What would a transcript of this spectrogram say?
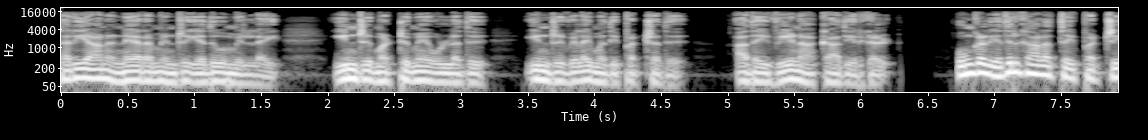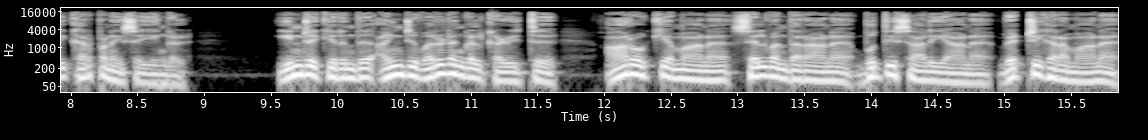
சரியான நேரம் என்று எதுவும் இல்லை. இன்று மட்டுமே உள்ளது. இன்று விலைமதிப்பற்றது அதை வீணாக்காதீர்கள். உங்கள் எதிர்காலத்தை பற்றி கற்பனை செய்யுங்கள். இன்றைக்கிருந்து ஐந்து வருடங்கள் கழித்து ஆரோக்கியமான செல்வந்தரான புத்திசாலியான வெற்றிகரமான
